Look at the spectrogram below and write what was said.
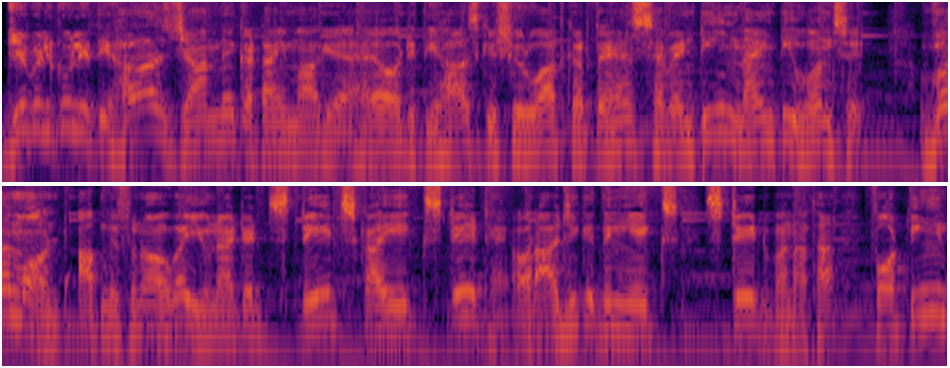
जी बिल्कुल, इतिहास जानने का टाइम आ गया है और इतिहास की शुरुआत करते हैं 1791 से। वर्मोंट आपने सुना होगा यूनाइटेड स्टेट्स का एक स्टेट है और आज ही के दिन ये एक स्टेट बना था फोर्टीन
